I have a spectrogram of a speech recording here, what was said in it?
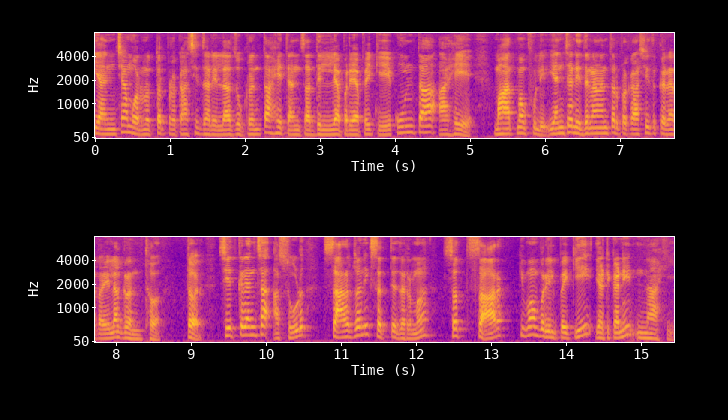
यांच्या मरणोत्तर प्रकाशित झालेला जो ग्रंथ आहे त्यांचा दिलेल्या पर्यापैकी कोणता आहे? महात्मा फुले यांच्या निधनानंतर प्रकाशित करण्यात आलेला ग्रंथ. तर शेतकऱ्यांचा आसूड सार्वजनिक सत्यधर्म सत्सार किंवा वरीलपैकी या ठिकाणी नाही.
